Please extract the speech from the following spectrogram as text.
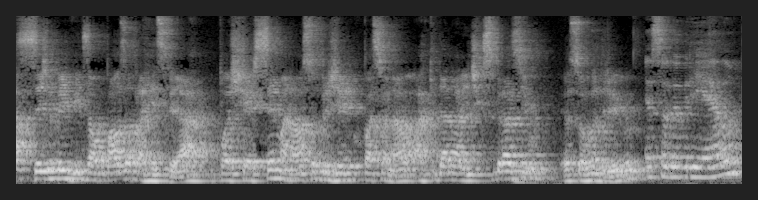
Olá, sejam bem-vindos ao Pausa para Respirar, o podcast semanal sobre higiene ocupacional aqui da Analytics Brasil. Eu sou o Rodrigo. Eu sou a Gabriela.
